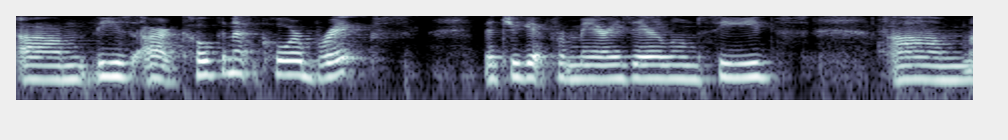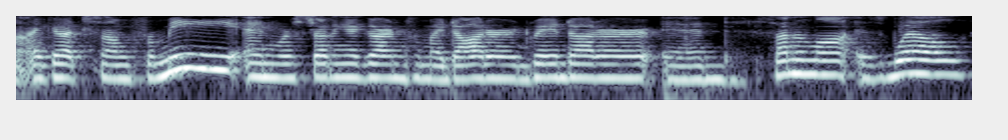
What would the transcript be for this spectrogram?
Um, these are coconut core bricks that you get from Mary's Heirloom Seeds. Um, I got some for me and we're starting a garden for my daughter and granddaughter and son-in-law as well.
